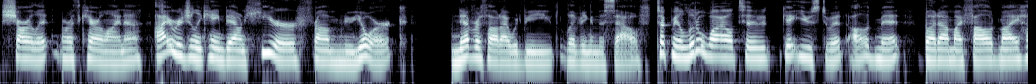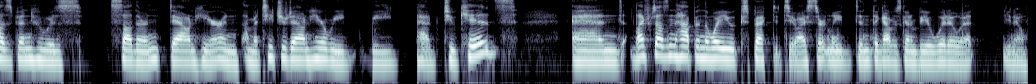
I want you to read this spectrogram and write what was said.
Charlotte, North Carolina. I originally came down here from New York. Never thought I would be living in the South. Took me a little while to get used to it, I'll admit. But um, I followed my husband, who is Southern, down here, and I'm a teacher down here. We we had two kids, and life doesn't happen the way you expect it to. I certainly didn't think I was going to be a widow at you know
